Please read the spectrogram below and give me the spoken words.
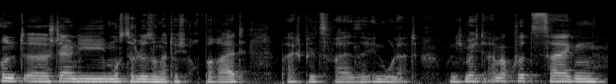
und äh, stellen die Musterlösung natürlich auch bereit, beispielsweise in OLAT. Und ich möchte einmal kurz zeigen,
